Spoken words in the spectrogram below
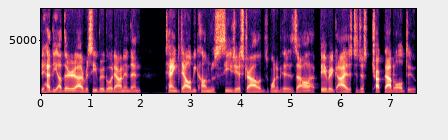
they had the other uh, receiver go down and then Tank Dell becomes CJ Stroud's one of his uh, Oh. favorite guys to just chuck that ball to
